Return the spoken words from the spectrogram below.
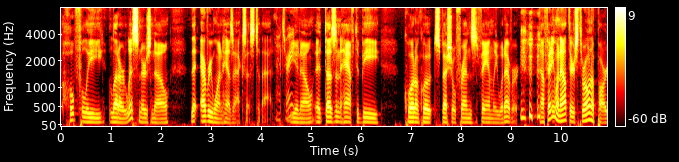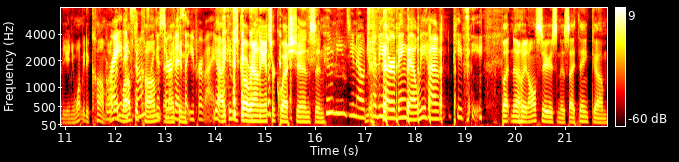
hopefully let our listeners know that everyone has access to that That's right. you know it doesn't have to be quote unquote special friends family whatever now if anyone out there's throwing a party and you want me to come i would love to come like a and service i can that you provide. yeah i can just go around and answer questions and Who needs, you know, trivia or bingo? We have PT. but no, in all seriousness, I think um,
